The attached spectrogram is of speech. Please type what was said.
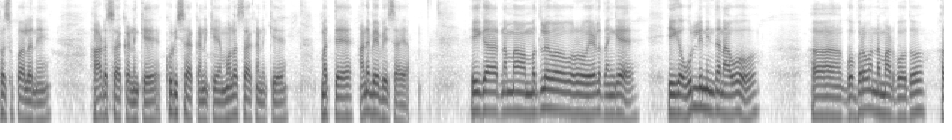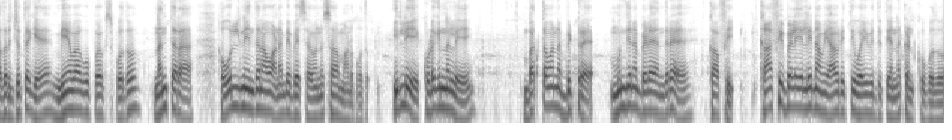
ಪಶುಪಾಲನೆ, ಆಡು ಸಾಕಾಣಿಕೆ, ಕುರಿ ಸಾಕಾಣಿಕೆ, ಮೊಲ ಸಾಕಾಣಿಕೆ, ಮತ್ತು ಅಣಬೆ ಬೇಸಾಯ. ಈಗ ನಮ್ಮ ಮೊದಲು ಅವರು ಹೇಳ್ದಂಗೆ ಈಗ ಹುಲ್ಲಿನಿಂದ ನಾವು ಗೊಬ್ಬರವನ್ನು ಮಾಡ್ಬೋದು, ಅದರ ಜೊತೆಗೆ ಮೇವಾಗಿ ಉಪಯೋಗಿಸ್ಬೋದು, ನಂತರ ಹುಲ್ಲಿನಿಂದ ನಾವು ಅಣಬೆ ಬೇಸಾಯವನ್ನು ಸಹ ಮಾಡ್ಬೋದು. ಇಲ್ಲಿ ಕೊಡಗಿನಲ್ಲಿ ಭತ್ತವನ್ನು ಬಿಟ್ಟರೆ ಮುಂದಿನ ಬೆಳೆ ಅಂದರೆ ಕಾಫಿ. ಕಾಫಿ ಬೆಳೆಯಲ್ಲಿ ನಾವು ಯಾವ ರೀತಿ ವೈವಿಧ್ಯತೆಯನ್ನು ಕಂಡ್ಕೋಬೋದು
